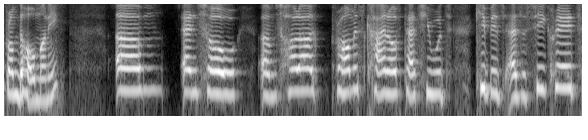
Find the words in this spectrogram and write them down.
from the whole money. Um, and so um, Sora promised kind of that he would keep it as a secret,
